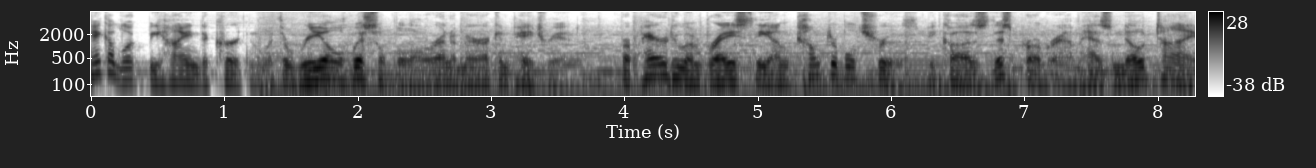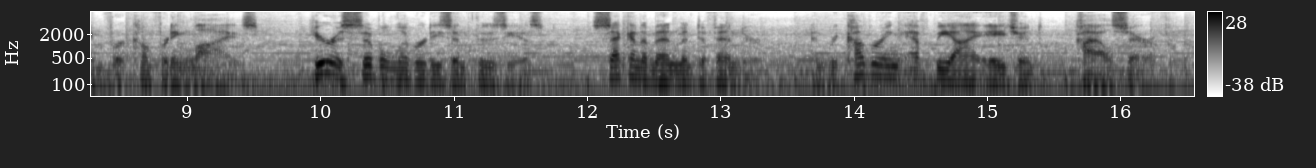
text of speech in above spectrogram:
Take a look behind the curtain with the real whistleblower and American patriot. Prepare to embrace the uncomfortable truth because this program has no time for comforting lies. Here is civil liberties enthusiast, Second Amendment defender, and recovering FBI agent Kyle Seraphin.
